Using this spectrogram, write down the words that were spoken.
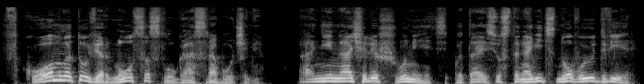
В комнату вернулся слуга с рабочими. Они начали шуметь, пытаясь установить новую дверь,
